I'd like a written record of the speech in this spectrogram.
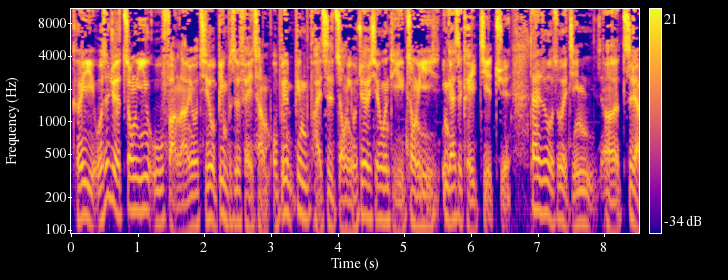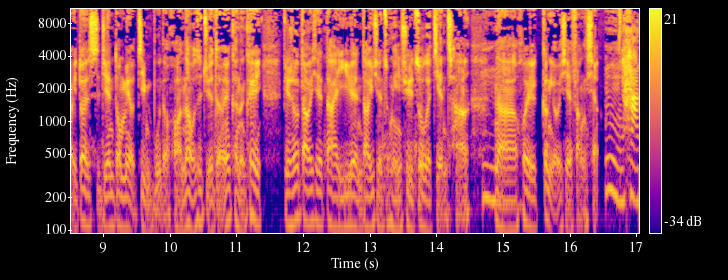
可以，我是觉得中医无妨啦。因为其实我并不是非常，我并并不排斥中医。我觉得有些问题中医应该是可以解决。但如果说已经呃治疗一段时间都没有进步的话，那我是觉得，哎，可能可以，比如说到一些大医院、到医学中心去做个检查，那会更有一些方向。嗯，好，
